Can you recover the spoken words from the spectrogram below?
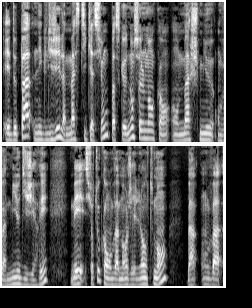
et de pas négliger la mastication parce que non seulement quand on mâche mieux, on va mieux digérer, mais surtout quand on va manger lentement, bah, on va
